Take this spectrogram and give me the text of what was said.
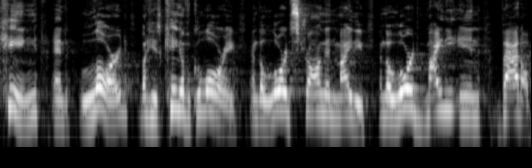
King and Lord, but he's King of glory, and the Lord strong and mighty, and the Lord mighty in battle.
